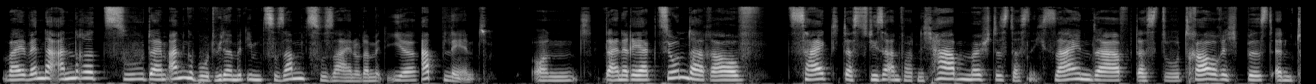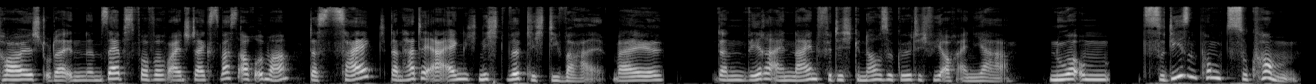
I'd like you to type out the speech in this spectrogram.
weil wenn der andere zu deinem Angebot wieder mit ihm zusammen zu sein oder mit ihr ablehnt und deine Reaktion darauf zeigt, dass du diese Antwort nicht haben möchtest, das nicht sein darf, dass du traurig bist, enttäuscht oder in einem Selbstvorwurf einsteigst, was auch immer, das zeigt, dann hatte er eigentlich nicht wirklich die Wahl, weil dann wäre ein Nein für dich genauso gültig wie auch ein Ja. Nur um zu diesem Punkt zu kommen,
